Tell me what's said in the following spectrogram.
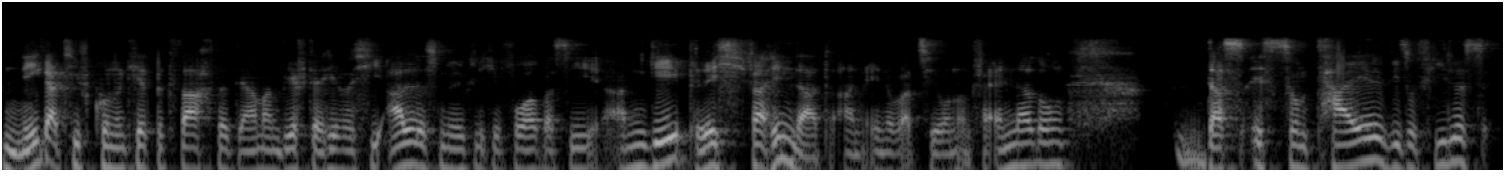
negativ konnotiert betrachtet. Ja, man wirft der Hierarchie alles Mögliche vor, was sie angeblich verhindert an Innovation und Veränderung. Das ist zum Teil, wie so vieles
